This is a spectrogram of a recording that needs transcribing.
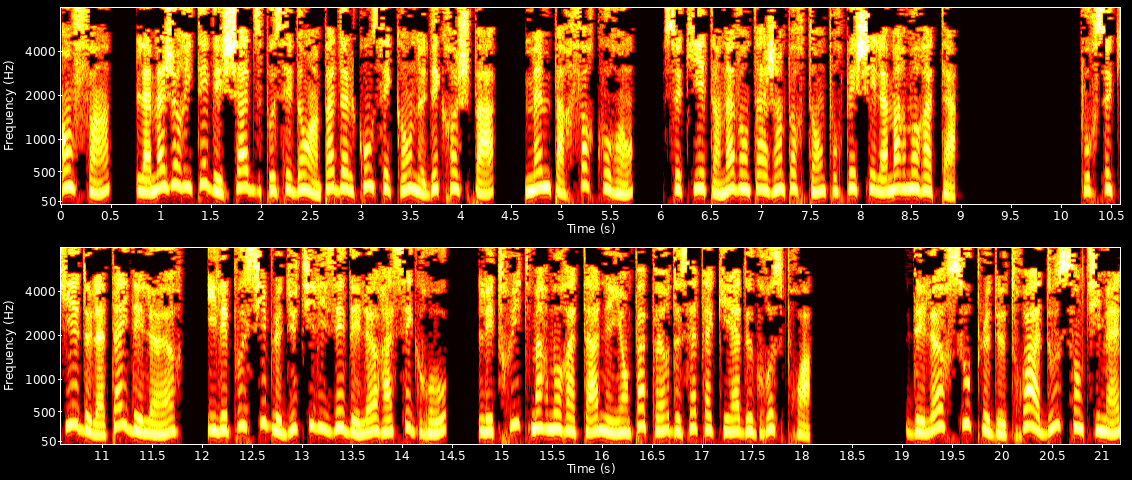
Enfin, la majorité des shads possédant un paddle conséquent ne décrochent pas, même par fort courant, ce qui est un avantage important pour pêcher la marmorata. Pour ce qui est de la taille des leurres, il est possible d'utiliser des leurres assez gros, les truites marmorata n'ayant pas peur de s'attaquer à de grosses proies. Des leurres souples de 3 à 12 cm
